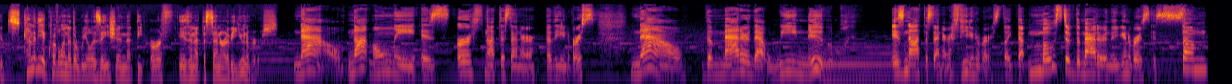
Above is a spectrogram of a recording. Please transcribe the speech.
It's kind of the equivalent of the realization that the Earth isn't at the center of the universe. Now, not only is Earth not the center of the universe, now the matter that we knew is not the center of the universe. Like that most of the matter in the universe is some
